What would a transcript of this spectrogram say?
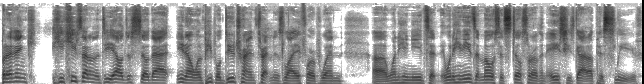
But I think he keeps that on the DL just so that you know when people do try and threaten his life, or when uh, when he needs it, when he needs it most, it's still sort of an ace he's got up his sleeve.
